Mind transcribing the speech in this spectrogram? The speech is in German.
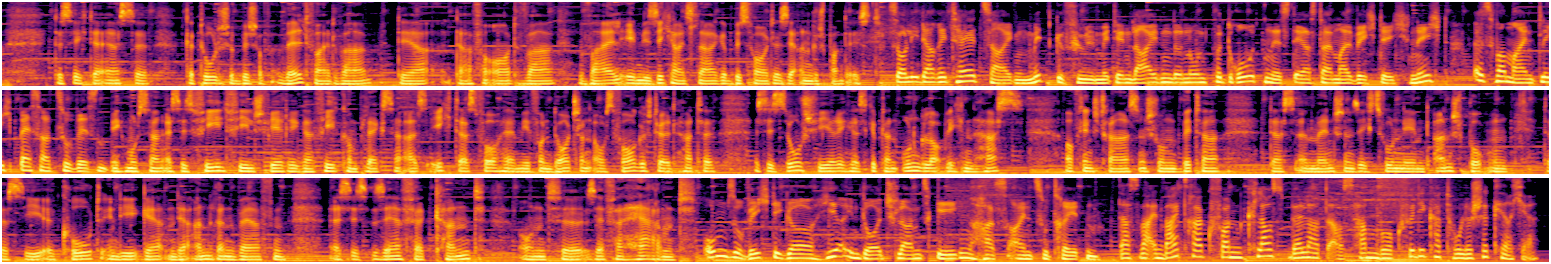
dass ich der erste katholische Bischof weltweit war, der da vor Ort war, weil eben die Sicherheitslage bis heute sehr angespannt ist. Solidarität zeigen, Mitgefühl mit den Leidenden und Bedrohten ist erst einmal wichtig, nicht es vermeintlich besser zu wissen. Ich muss sagen, es ist viel, viel schwieriger, viel komplexer, als ich das vorher mir von Deutschland aus vorgestellt hatte. Es ist so schwierig, es gibt einen unglaublichen Hass auf den Straßen, schon bitter, dass äh, Menschen sich zunehmend anspucken, dass sie äh, Kot in die Gärten der anderen werfen. Es ist sehr verkannt und äh, sehr verhärmt. Umso wichtiger, hier in Deutschland gegen Hass einzutreten. Das war ein Beitrag von Klaus Böllert aus Hamburg für die katholische Kirche.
